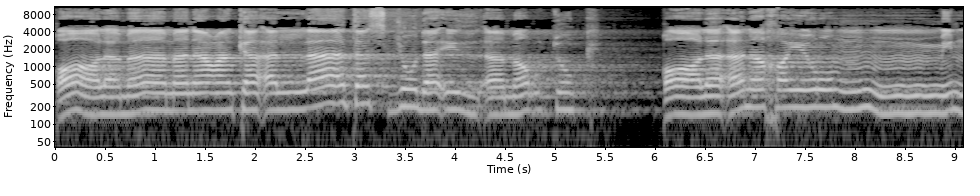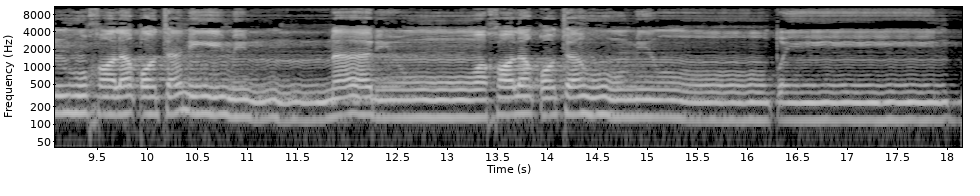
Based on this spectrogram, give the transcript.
قال ما منعك ألا تسجد إذ أمرتك؟ قال أنا خير منه خلقتني من نار وخلقته من طين.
